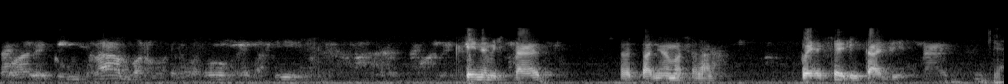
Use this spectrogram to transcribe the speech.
Waalaikumsalam warahmatullahi wabarakatuh. Haji. Saya tanya masalah WC di tadi. Ya.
